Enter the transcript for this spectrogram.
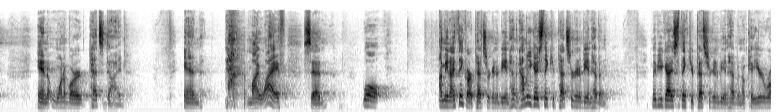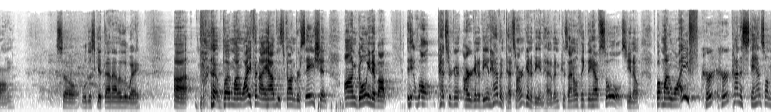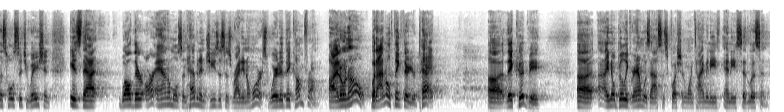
and one of our pets died. And my wife said, Well, I mean, I think our pets are going to be in heaven. How many of you guys think your pets are going to be in heaven? Maybe you guys think your pets are going to be in heaven. Okay, you're wrong. So we'll just get that out of the way. Uh, but my wife and I have this conversation ongoing about, well, pets are, are going to be in heaven. Pets aren't going to be in heaven because I don't think they have souls, you know. But my wife, her, her kind of stance on this whole situation is that well, there are animals in heaven and Jesus is riding a horse. Where did they come from? I don't know, but I don't think they're your pet. Uh, they could be. Uh, I know Billy Graham was asked this question one time and he, and he said, Listen,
